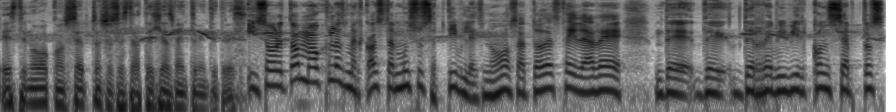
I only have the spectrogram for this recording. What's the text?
este nuevo concepto en sus estrategias 2023. Y sobre todo, Mau, que los mercados están muy susceptibles, ¿no? O sea, toda esta idea de, de, de, de revivir conceptos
